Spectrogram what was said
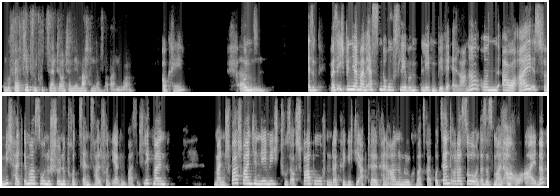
ungefähr 14 Prozent der Unternehmen machen das aber nur. Okay. Und ähm, also, weiß ich, bin ja in meinem ersten Berufsleben Leben BWLer, ne? Und ROI ist für mich halt immer so eine schöne Prozentzahl von irgendwas. Ich lege mein, mein Sparschweinchen, nehme ich, tue es aufs Sparbuch und da kriege ich die aktuell, keine Ahnung, 0,2 Prozent oder so und das ist mein ROI, ne?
